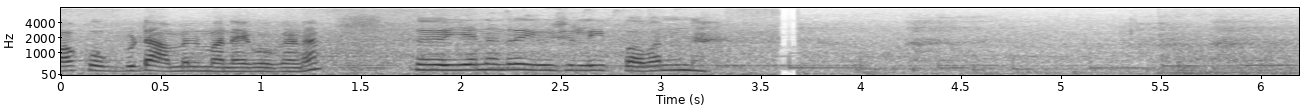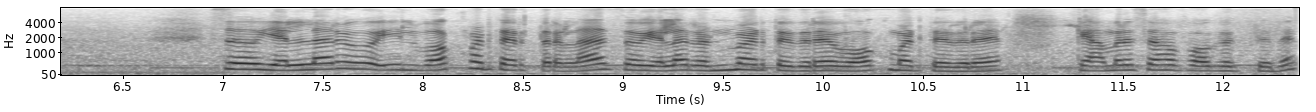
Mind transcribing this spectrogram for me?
ವಾಕ್ ಹೋಗ್ಬಿಟ್ಟು ಆಮೇಲೆ ಮನೆಗೆ ಹೋಗೋಣ. ಸೊ ಏನಂದರೆ ಯೂಶ್ವಲಿ ಪವನ್ ಸೊ ಎಲ್ಲರೂ ಇಲ್ಲಿ ವಾಕ್ ಮಾಡ್ತಾ ಇರ್ತಾರಲ್ಲ ಸೊ ಎಲ್ಲ ರನ್ ಮಾಡ್ತಾ ಇದ್ದಾರೆ ವಾಕ್ ಮಾಡ್ತಾ ಇದ್ದಾರೆ ಕ್ಯಾಮ್ರಾ ಸಹ ಫಾಗ್ ಆಗ್ತಿದೆ.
